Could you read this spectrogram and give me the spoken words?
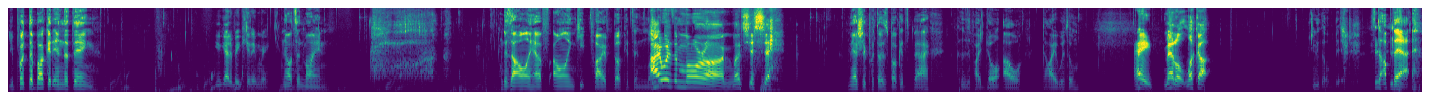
You put the bucket in the thing. You gotta be kidding me. Now it's in mine. Because I only have, I only keep five buckets in. I was a moron, let's just say. Let me actually put those buckets back. Because if I don't, I'll die with them. Hey, Metol, look up. You little bitch. Stop that.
